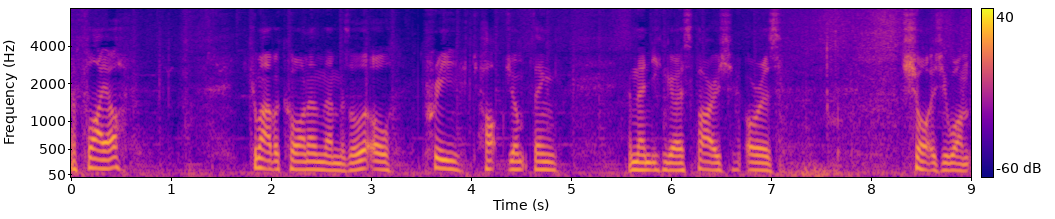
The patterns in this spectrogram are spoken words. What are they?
a fly off. You come out of a corner and then there's a little pre-hop jump thing. And then you can go as far as or as short as you want.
